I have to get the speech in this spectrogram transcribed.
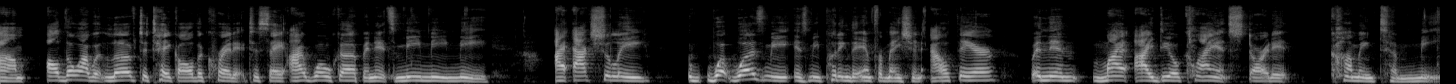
um, although I would love to take all the credit to say I woke up and it's me, me, me, I actually, what was me is me putting the information out there, but then my ideal clients started coming to me.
